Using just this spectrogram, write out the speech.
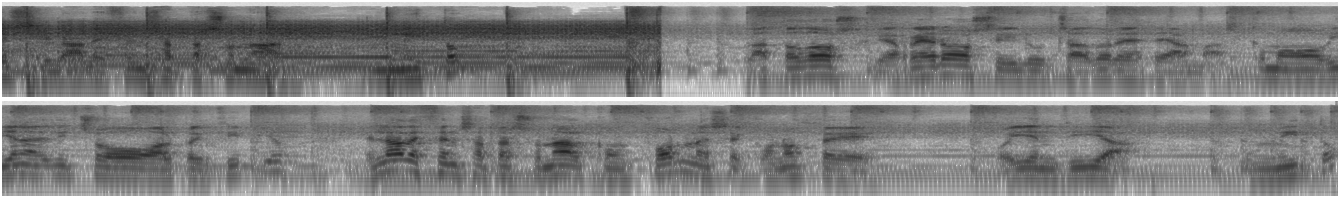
es la defensa personal mito. Hola a todos, guerreros y luchadores de almas. Como bien he dicho al principio, es la defensa personal conforme se conoce hoy en día un mito.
